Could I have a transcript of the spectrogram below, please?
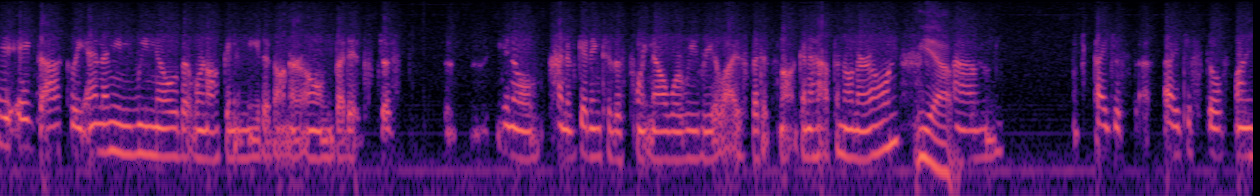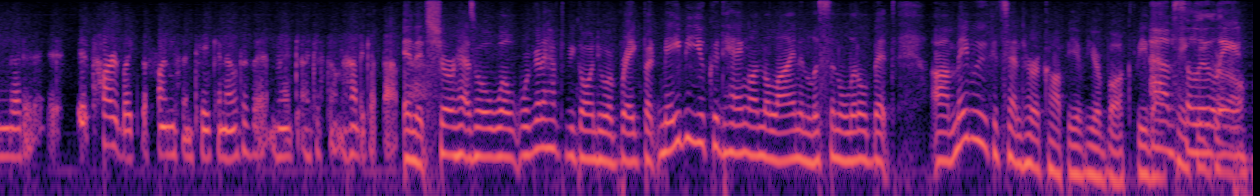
Exactly. And I mean, we know that we're not going to meet it on our own, but it's just, you know, kind of getting to this point now where we realize that it's not going to happen on our own. Yeah. Um, I just, I just still find that it, it, it's hard. Like the fun's been taken out of it, and I, I just don't know how to get that. And back. it sure has. Well, well, we're going to have to be going to a break, but maybe you could hang on the line and listen a little bit. Um, maybe we could send her a copy of your book. Be that Absolutely. kinky girl.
